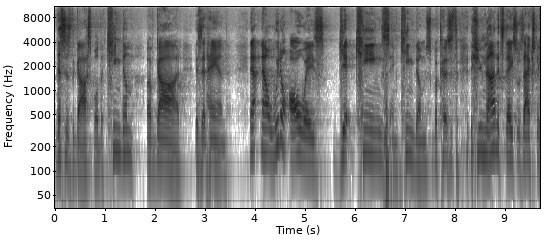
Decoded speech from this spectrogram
This is the gospel. The kingdom of God is at hand. Now, now we don't always get kings and kingdoms because the United States was actually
